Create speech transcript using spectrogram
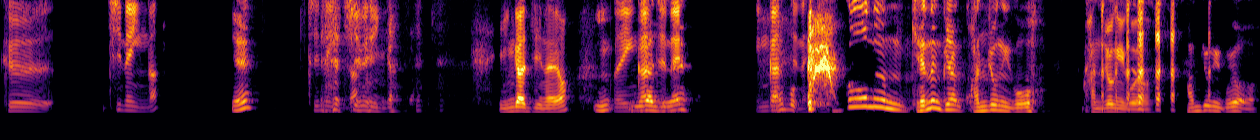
그 진해인가? 예? 진해인가? 진해인가? 인간 지네요? 인 네, 인간 지네. 인간지네? 아니 뭐 인간지네. 그거는 걔는 그냥 관종이고 관종이고요. 관종이고요.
